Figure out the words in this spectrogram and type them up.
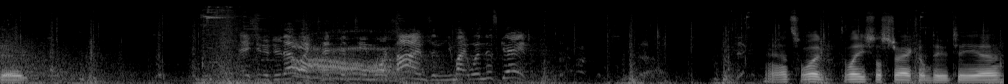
Dead. You to do that like 10, 15 more times, and you might win this game. Yeah, that's what Glacial Strike will do to you.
